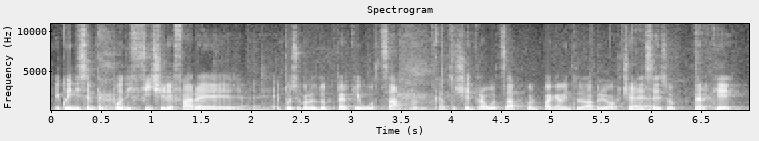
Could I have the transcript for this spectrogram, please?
E quindi è sempre un po' difficile fare. E poi soprattutto perché WhatsApp? Che cazzo c'entra WhatsApp col pagamento della brioche? Cioè, nel senso, perché?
